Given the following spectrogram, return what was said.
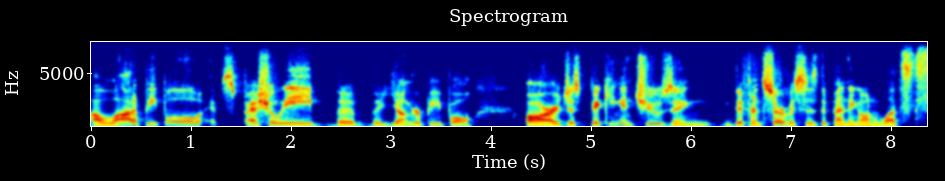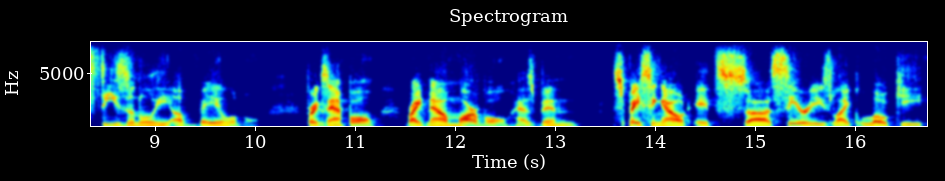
a lot of people, especially the the younger people, are just picking and choosing different services depending on what's seasonally available. For example, right now Marvel has been spacing out its uh, series like Loki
